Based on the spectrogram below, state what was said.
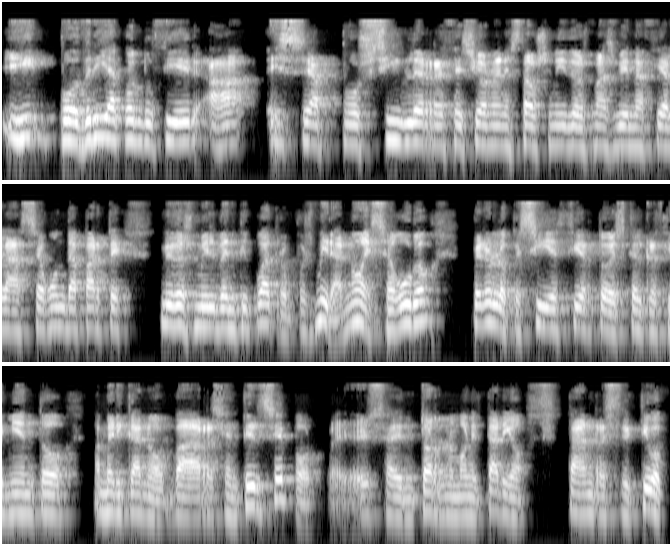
y podría conducir a esa posible recesión en Estados Unidos más bien hacia la segunda parte de 2024? Pues mira, no es seguro, pero lo que sí es cierto es que el crecimiento americano va a resentirse por ese entorno monetario tan restrictivo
